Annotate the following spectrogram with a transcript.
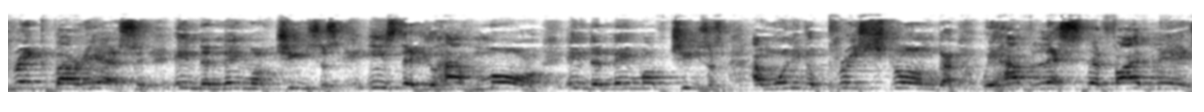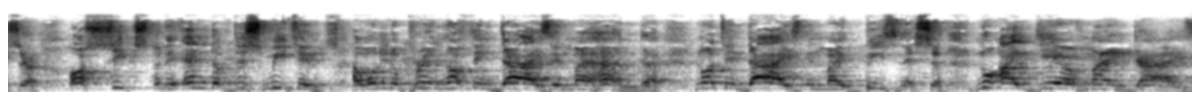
break barriers in the name of Jesus. Instead, you have more in the name of Jesus. I want you to pray strong. We have less than five minutes uh, or six to the end of this meeting, I want you to pray nothing dies in my hand, nothing dies in my business, no idea of mine dies.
